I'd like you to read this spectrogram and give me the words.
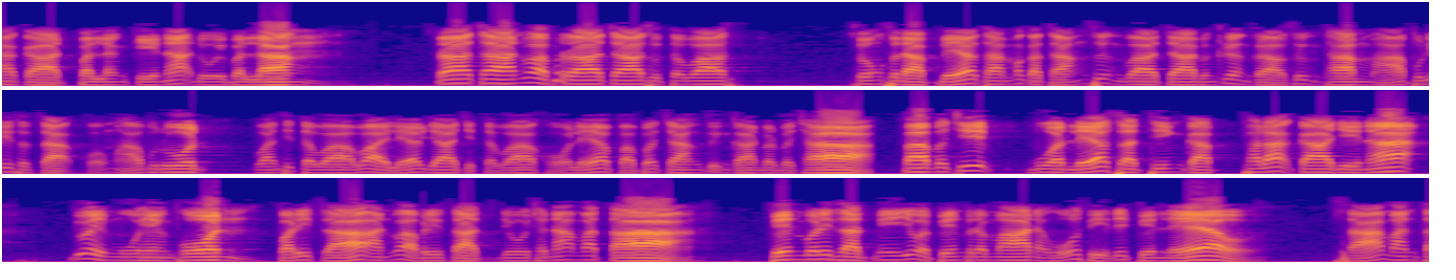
อากาศปัลลังเกณะโดยบัลลังราชานว่าพระราชาสุตวาทรงสดับแล้วธรรมกถัง ซึ่งวาจาเป็นเครื่องกล่าว ซึ่งธรรมหาปุริสสะของมหาบุรุษ วันทิตวาไหว้แล้วยาจิตวาขอแล้วปัปปะจังซึ่งการบรรพชาปาปชิ บวชแล้วสัตทิงกับพระกาเยนะ ด้วยหมู่แห่งพล ปริสาอันว่าบริษัทโยชนะมตตา เป็นบริษัทมียอดเป็นประมาณอโหสิได้เป็นแล้ว สามันต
